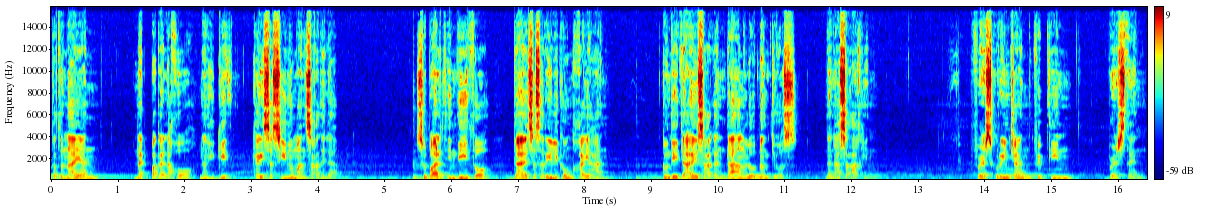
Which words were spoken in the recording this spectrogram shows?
katunayan, nagpagal ako ng higit kaysa sino man sa kanila. Subalit hindi ito dahil sa sarili kong kakayahan, kundi dahil sa kagandahang loob ng Diyos na nasa akin. 1 Corinthians 15 verse 10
